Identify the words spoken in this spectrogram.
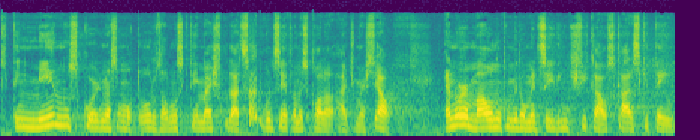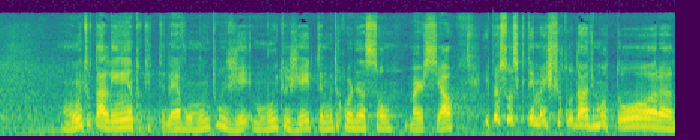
que têm menos coordenação motor, os alunos que têm mais dificuldade. Sabe quando você entra numa escola arte marcial? É normal no primeiro momento você identificar os caras que têm muito talento, que levam muito, muito jeito, tem muita coordenação marcial, e pessoas que têm mais dificuldade motora,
